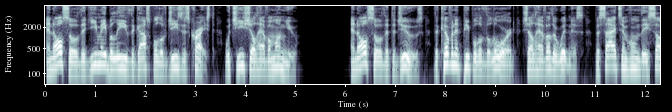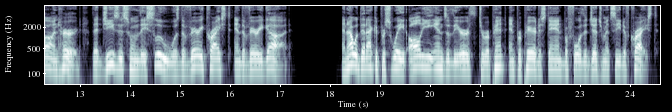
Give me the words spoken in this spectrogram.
And also that ye may believe the gospel of Jesus Christ, which ye shall have among you and also that the Jews, the covenant people of the Lord, shall have other witness, besides him whom they saw and heard, that Jesus whom they slew was the very Christ and the very God. And I would that I could persuade all ye ends of the earth to repent and prepare to stand before the judgment seat of Christ.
